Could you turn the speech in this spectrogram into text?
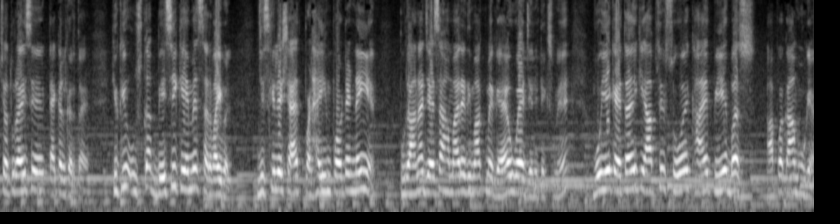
चतुराई से टैकल करता है, क्योंकि उसका बेसिक एम है सर्वाइवल जिसके लिए शायद पढ़ाई इंपॉर्टेंट नहीं है। पुराना जैसा हमारे दिमाग में गया हुआ है जेनेटिक्स में, वो ये कहता है कि आप सिर्फ़ सोए, खाए, पिए, बस, आपका काम हो गया।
